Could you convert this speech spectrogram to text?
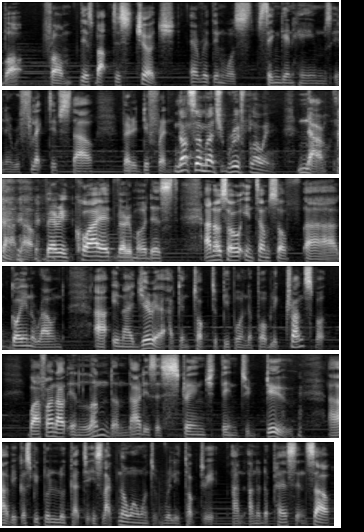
But from this Baptist church, everything was singing hymns in a reflective style, very different. Not so much roof blowing. No, no, no. very quiet, very modest. And also, in terms of uh, going around uh, in Nigeria, I can talk to people on the public transport. But I found out in London that is a strange thing to do uh, because people look at it, it's like no one wants to really talk to it, and, another person. So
